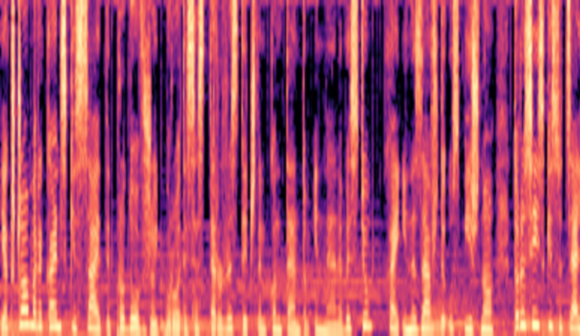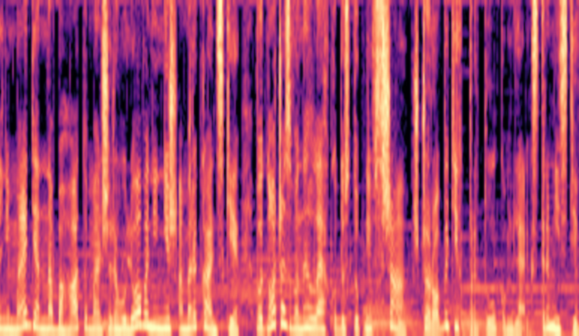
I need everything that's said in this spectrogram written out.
Якщо американські сайти продовжують боротися з терористичним контентом і ненавистю, хай і не завжди успішно, то російські соціальні медіа набагато менш регульовані ніж американські. Водночас вони легко доступні в США, що робить їх притулком для екстремістів.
